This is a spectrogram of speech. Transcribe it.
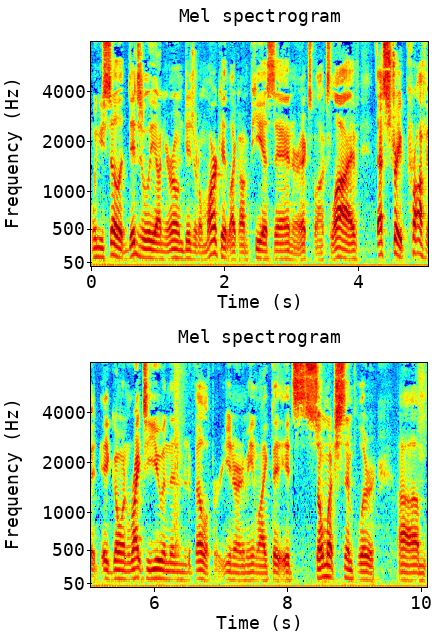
When you sell it digitally on your own digital market, like on PSN or Xbox Live, that's straight profit. It going right to you and then the developer. You know what I mean? Like the, it's so much simpler. Um,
